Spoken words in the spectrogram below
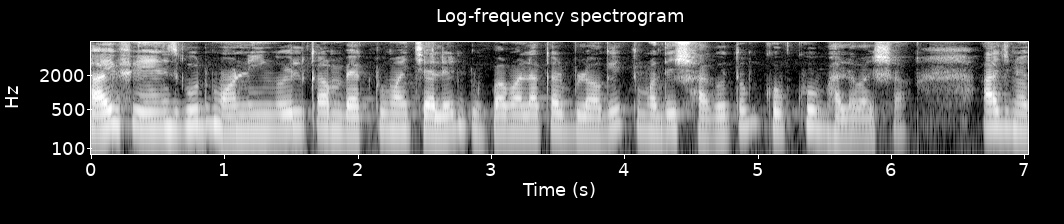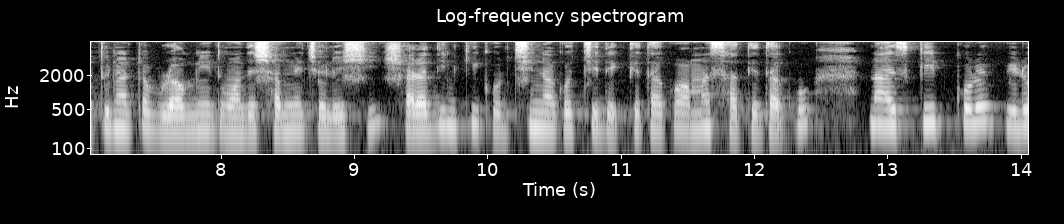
Hi friends, good morning. Welcome back to my channel Rupa Malakar ব্লগে। তোমাদের স্বাগতম, খুব খুব ভালোবাসা। আজ নতুন একটা ব্লগ নিয়ে তোমাদের সামনে চলে এসেছি। সারাদিন কি করছি, না করছি দেখতে থাকো, আমার সাথে থাকো। না স্কিপ করে পুরো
